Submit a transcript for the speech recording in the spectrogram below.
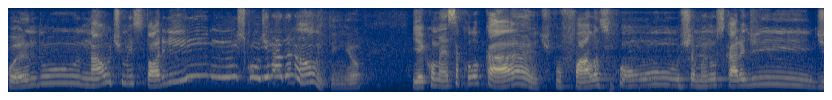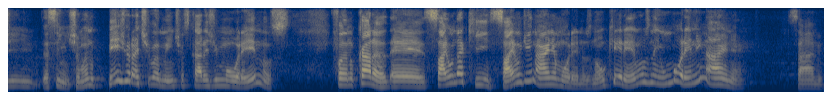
quando na última história ele não esconde nada não, entendeu? E aí começa a colocar, tipo, falas com chamando os caras de, de assim, chamando pejorativamente os caras de morenos, falando, cara, é, saiam daqui, saiam de Nárnia, morenos, não queremos nenhum moreno em Nárnia, sabe?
